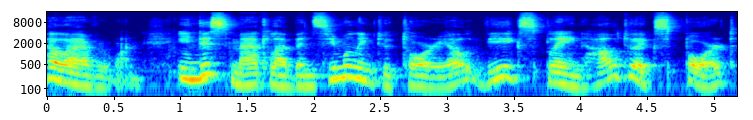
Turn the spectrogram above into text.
Hello everyone. In this MATLAB and Simulink tutorial, we explain how to export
